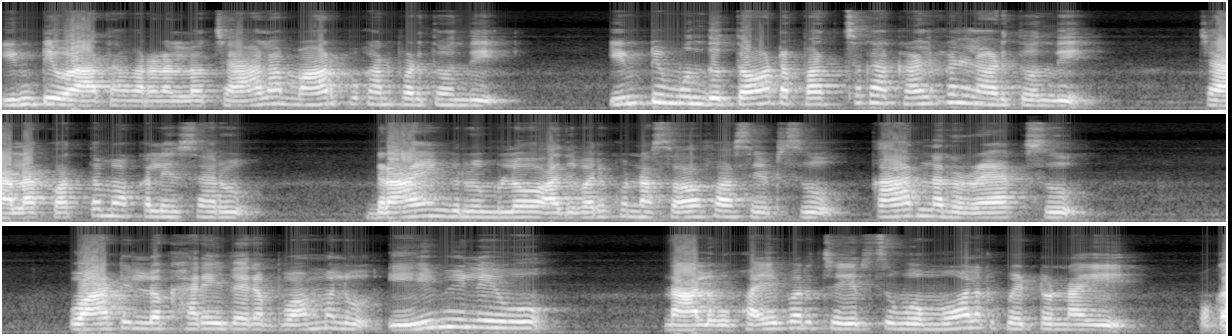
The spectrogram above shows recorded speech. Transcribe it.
ఇంటి వాతావరణంలో చాలా మార్పు కనపడుతోంది. ఇంటి ముందు తోట పచ్చగా కళకళలాడుతోంది. చాలా కొత్త మొక్కలేశారు. డ్రాయింగ్ రూమ్లో అది వరకున్న సోఫా సెట్స్ కార్నర్ ర్యాక్స్. వాటిల్లో ఖరీదైన బొమ్మలు ఏమీ లేవు. నాలుగు ఫైబర్ చైర్స్ ఓ మూలకు పెట్టున్నాయి. ఒక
